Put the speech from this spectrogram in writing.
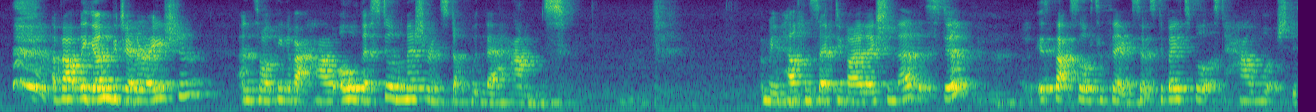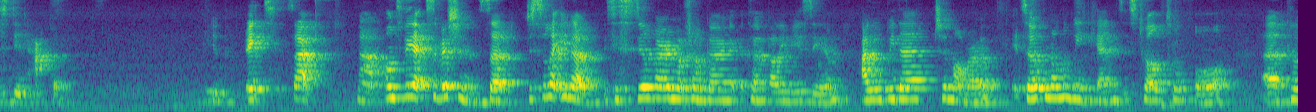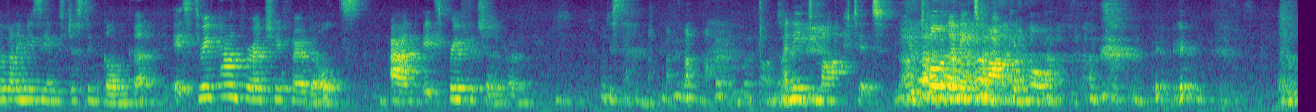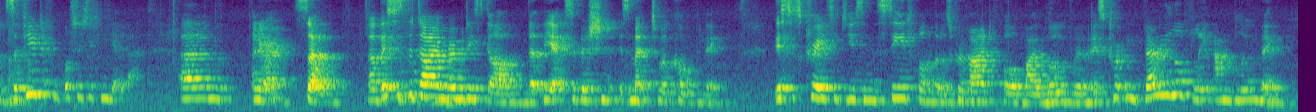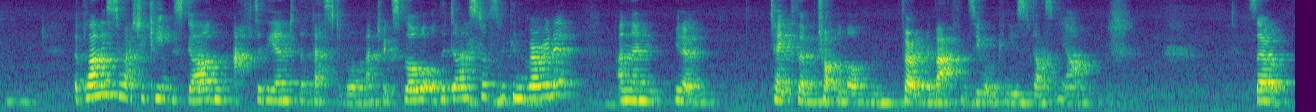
about the younger generation and talking about how, oh, they're still measuring stuff with their hands. I mean, health and safety violation there, but still, it's that sort of thing. So it's debatable as to how much this did happen. Great. So now onto the exhibition. So just to let you know, this is still very much ongoing at the Colne Valley Museum. I will be there tomorrow. It's open on the weekends. It's 12 till 4. Uh, Colne Valley Museum is just in Golcar. It's £3 for entry for adults and it's free for children. Just, I need to market it. I'm told I need to market more. There's a few different bushes you can get there. Um, anyway, so now this is the Dye Remedies garden that the exhibition is meant to accompany. This was created using the seed fund that was provided for by Woven and is currently very lovely and blooming. The plan is to actually keep this garden after the end of the festival and to explore what other dye stuffs we can grow in it and then, you know, take them, chop them up and throw them in a bath and see what we can use to dye some yarn. So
